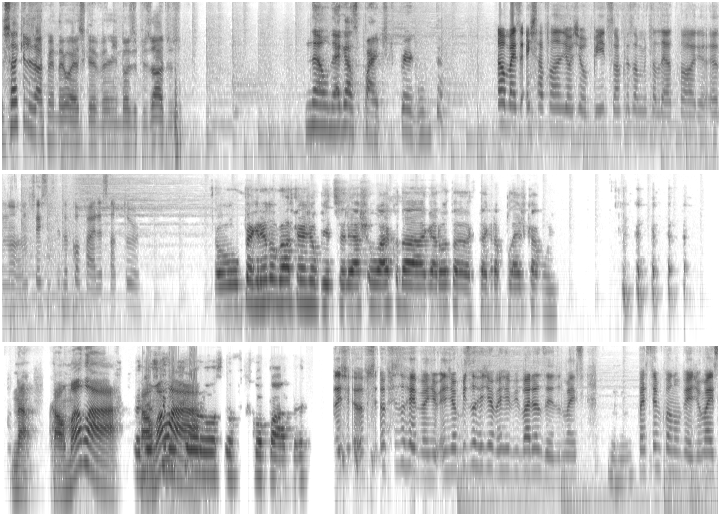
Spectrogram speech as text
Será que ele já aprendeu a escrever em dois episódios? Não, nega as partes que pergunta. Não, mas a gente tá falando de Ojo Beats, uma coisa muito aleatória. Eu não, não sei se vocês acompanharam essa tour. O Pegrinho não gosta de Angel Beats, ele acha o arco da garota tetraplégica ruim. Não, calma lá, Você disse calma que não lá. chorou, seu psicopata. Eu, eu preciso rever. Angel Beats eu já revi várias vezes, mas Uhum. faz tempo que eu não vejo. Mas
